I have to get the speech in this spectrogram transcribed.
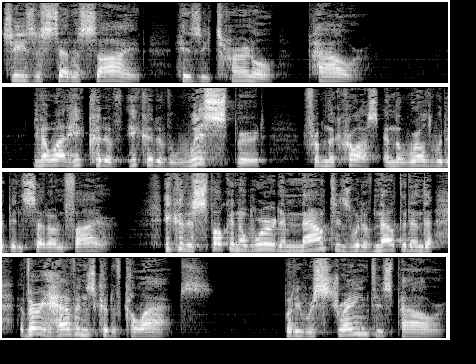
Jesus set aside his eternal power. You know what? He could have, he could have whispered from the cross and the world would have been set on fire. He could have spoken a word and mountains would have melted and the very heavens could have collapsed. But he restrained his power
